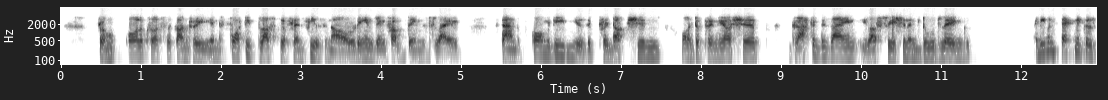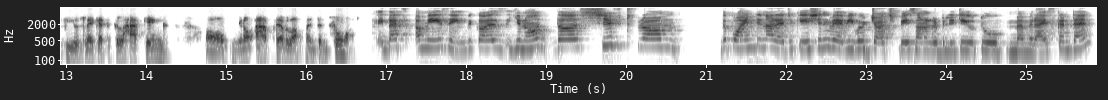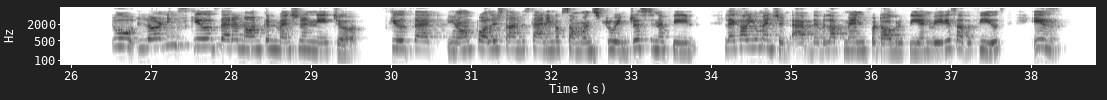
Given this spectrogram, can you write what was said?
from all across the country in 40 plus different fields now, ranging from things like stand up comedy, music production, entrepreneurship, graphic design, illustration and doodling, and even technical fields like ethical hacking, uh, you know, app development, and so on. That's amazing because, you know, the shift from the point in our education where we were judged based on our ability to memorize content to learning skills that are non conventional in nature skills that you know polish the understanding of someone's true interest in a field like how you mentioned app development photography and various other fields is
